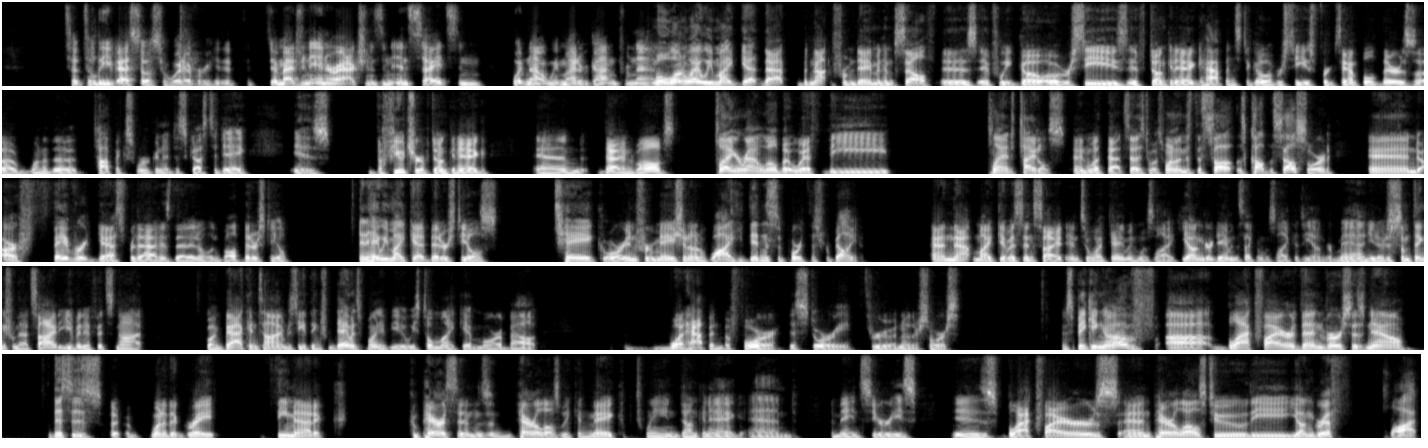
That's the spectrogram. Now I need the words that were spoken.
to, to leave Essos or whatever. To- imagine interactions and insights and whatnot we might have gotten from that. Well, one way we might get that, but not from Daemon himself, is if we go overseas. If Dunk and Egg happens to go overseas, for example, there's uh, one of the topics we're going to discuss today is the future of Dunk and Egg, and that involves playing around a little bit with the planned titles and what that says to us. One of them is the is called the Sellsword, and our favorite guess for that is that it'll involve Bittersteel. And hey, we might get Bittersteel's take or information on why he didn't support this rebellion. And that might give us insight into what Daemon was like younger, Daemon II was like as a younger man, you know, just some things from that side, even if it's not going back in time to see things from Daemon's point of view, we still might get more about what happened before this story through another source. And speaking of uh, Blackfire then versus now, this is uh, one of the great thematic comparisons and parallels we can make between Dunk and Egg and the main series is Blackfire's and parallels to the Young Griff plot.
